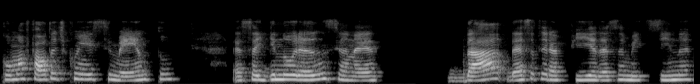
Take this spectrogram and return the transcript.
como a falta de conhecimento, essa ignorância, né, da dessa terapia, dessa medicina,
